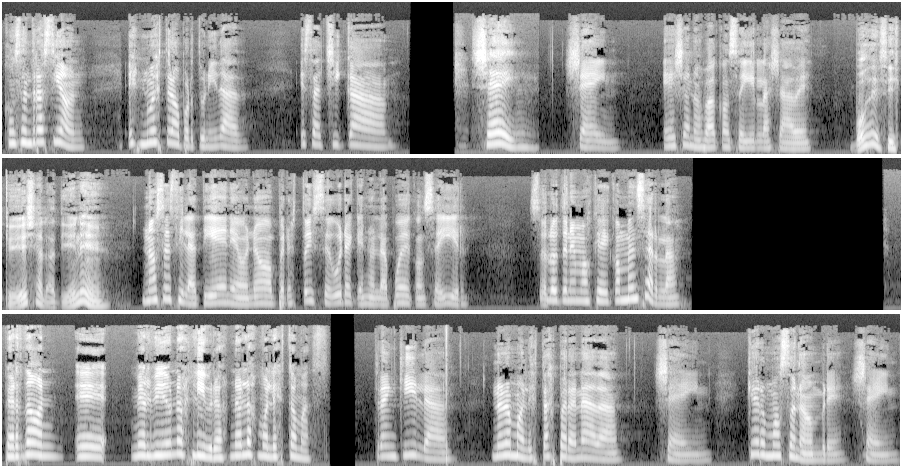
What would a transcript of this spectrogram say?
Concentración. Es nuestra oportunidad. Esa chica... Jane. Jane. Ella nos va a conseguir la llave. ¿Vos decís que ella la tiene? No sé si la tiene o no, pero estoy segura que nos la puede conseguir. Solo tenemos que convencerla. Perdón, eh, me olvidé unos libros, no los molesto más. Tranquila, no nos molestás para nada. Jane. Qué hermoso nombre, Jane.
